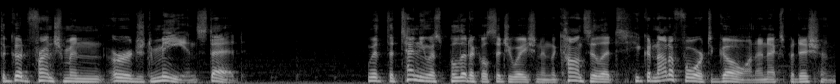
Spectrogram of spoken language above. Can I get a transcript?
the good Frenchman urged me instead. With the tenuous political situation in the consulate, he could not afford to go on an expedition.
